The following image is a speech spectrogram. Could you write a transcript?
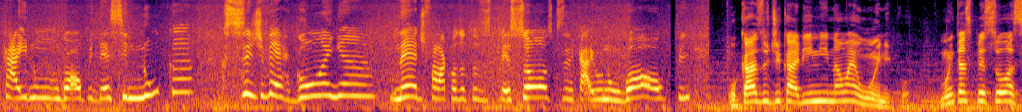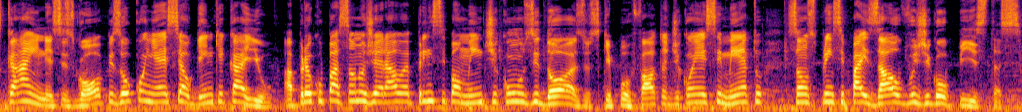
cair num golpe desse nunca, que você sente vergonha, né, de falar com as outras pessoas que você caiu num golpe. O caso de Karine não é único. Muitas pessoas caem nesses golpes ou conhecem alguém que caiu. A preocupação no geral é principalmente com os idosos, que por falta de conhecimento são os principais alvos de golpistas.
